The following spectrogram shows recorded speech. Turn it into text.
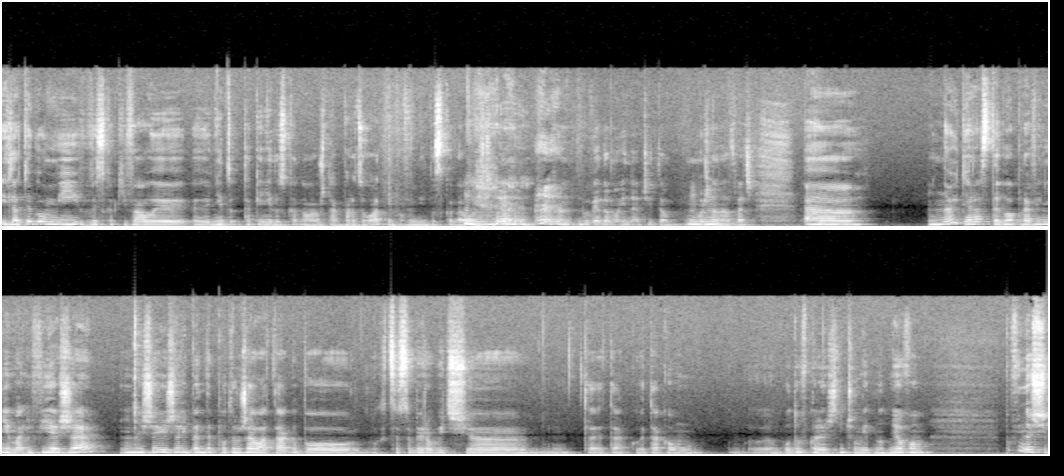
I dlatego mi wyskakiwały e, niedo, takie niedoskonałości, już tak bardzo ładnie powiem niedoskonałości, tak? bo wiadomo inaczej to Mhm. można nazwać. E, no i teraz tego prawie nie ma i wierzę, m, że jeżeli będę podążała tak, bo chcę sobie robić e, te, tak, taką e, głodówkę leczniczą jednodniową, powinno się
